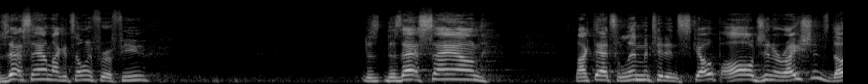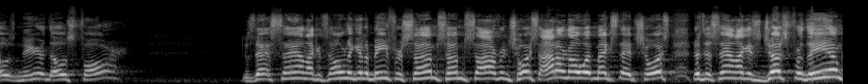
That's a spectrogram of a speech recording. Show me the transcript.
Does that sound like it's only for a few? Does, does that sound like that's limited in scope? All generations, those near, those far? Does that sound like it's only going to be for some, some sovereign choice? I don't know what makes that choice. Does it sound like it's just for them,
